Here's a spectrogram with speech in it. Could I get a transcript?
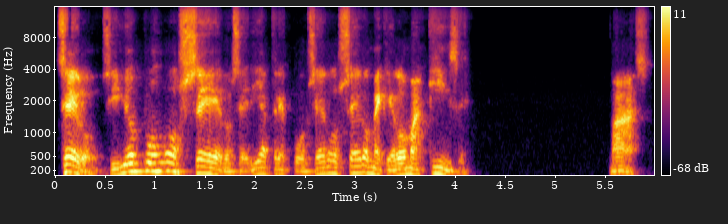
0. Si yo pongo 0, sería 3 por 0, 0, me quedó más 15. Más.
